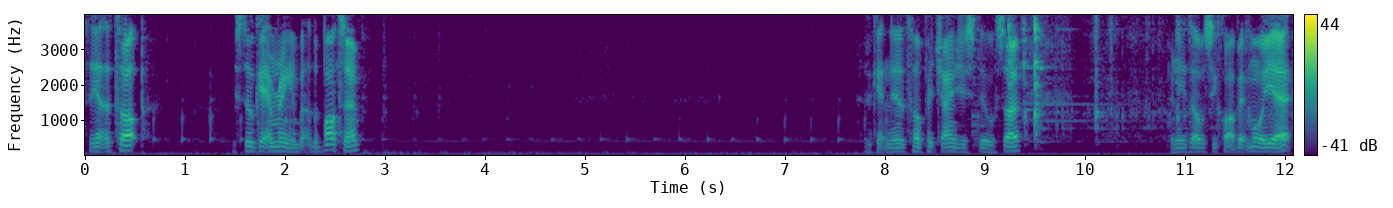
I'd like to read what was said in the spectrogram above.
See at the top, you're still getting ringing, but at the bottom, we're getting near the top, it changes still. So we need obviously quite a bit more yet.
